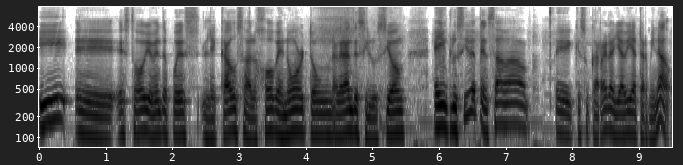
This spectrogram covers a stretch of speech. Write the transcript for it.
Y eh, esto obviamente pues le causa al joven Orton una gran desilusión e inclusive pensaba que su carrera ya había terminado.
